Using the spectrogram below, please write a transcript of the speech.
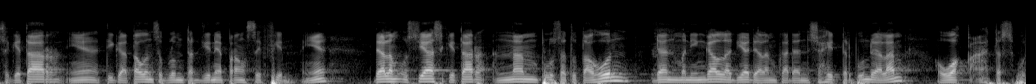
sekitar ya 3 tahun sebelum terjadinya perang Siffin ya. Dalam usia sekitar 61 tahun dan meninggallah dia dalam keadaan syahid terbunuh dalam waqa'ah tersebut.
